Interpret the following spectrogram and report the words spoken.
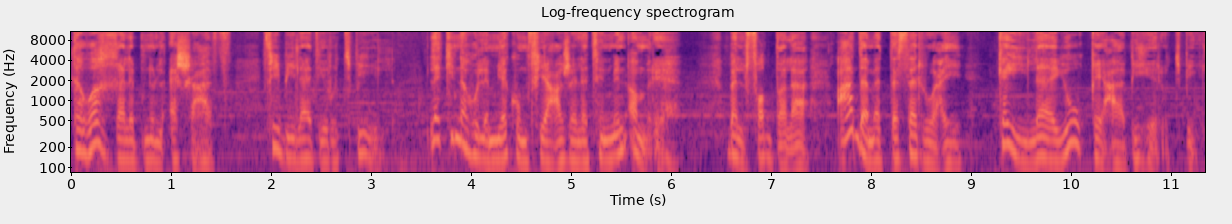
توغل ابن الأشعث في بلاد رتبيل لكنه لم يكن في عجلة من أمره بل فضل عدم التسرع كي لا يوقع به رتبيل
